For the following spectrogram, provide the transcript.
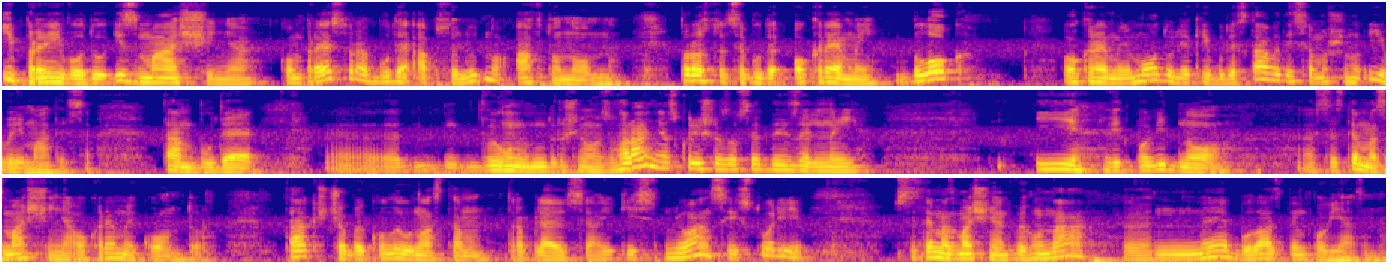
і приводу, і змащення компресора буде абсолютно автономна. Просто це буде окремий блок, окремий модуль, який буде ставитися в машину і вийматися. Там буде е, двигун внутрішнього згорання, скоріше за все, дизельний, і відповідно система змащення окремий контур. Так, щоб коли у нас там трапляються якісь нюанси історії, система змащення двигуна е, не була з ним пов'язана.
